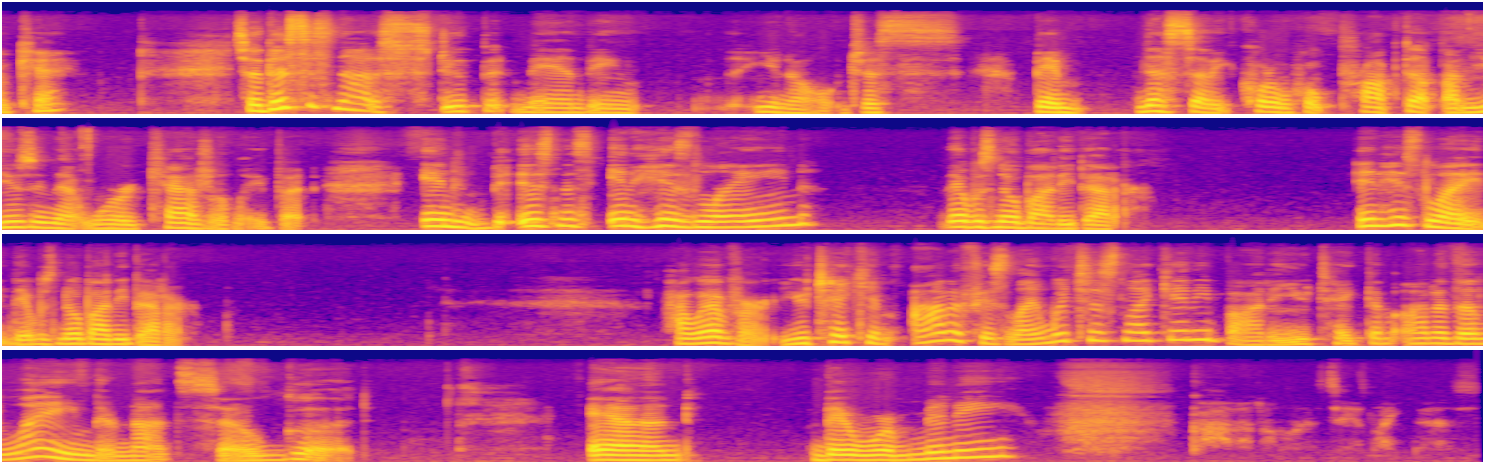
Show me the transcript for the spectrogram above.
Okay? So this is not a stupid man being, you know, just being necessarily quote unquote propped up. I'm using that word casually, but in business, in his lane, there was nobody better. In his lane, there was nobody better. However, you take him out of his lane, which is like anybody, you take them out of the lane, they're not so good. And there were many, God, I don't want to say it like this.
